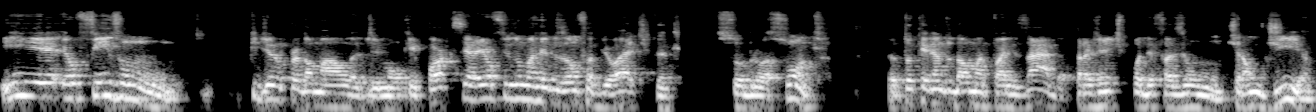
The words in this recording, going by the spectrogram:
E eu fiz um. Pediram para dar uma aula de monkeypox, e aí eu fiz uma revisão fabiótica sobre o assunto. Eu estou querendo dar uma atualizada para a gente poder fazer um. tirar um dia.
